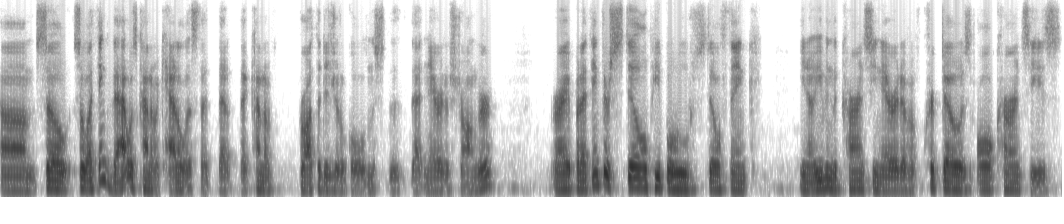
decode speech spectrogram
Um, so, so I think that was kind of a catalyst that that that kind of brought the digital gold and the, that narrative stronger, right? But I think there's still people who still think, you know, even the currency narrative of crypto is all currencies,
